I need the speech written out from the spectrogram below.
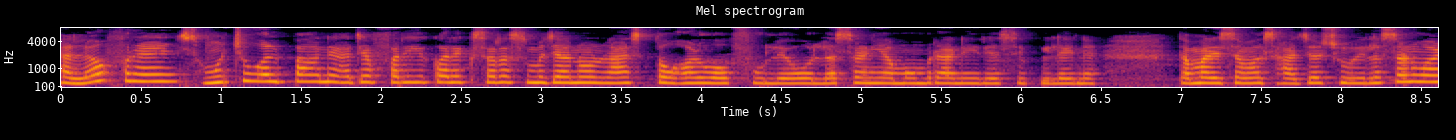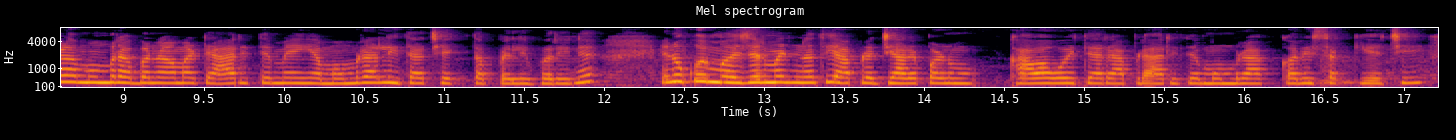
Hello friends હું છું અલ્પા અને આજે ફરી એકવાર એક સરસ મજાનો નાસ્તો, હળવો ફૂલેવો, લસણિયા મમરાની રેસીપી લઈને તમારી સમક્ષ હાજર છું. એ લસણવાળા મમરા બનાવવા માટે આ રીતે મેં અહીંયા મમરા લીધા છે, એક તપેલી ભરીને. એનું કોઈ મેજરમેન્ટ નથી. આપણે જ્યારે પણ ખાવા હોય ત્યારે આપણે આ રીતે મમરા કરી શકીએ છીએ.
